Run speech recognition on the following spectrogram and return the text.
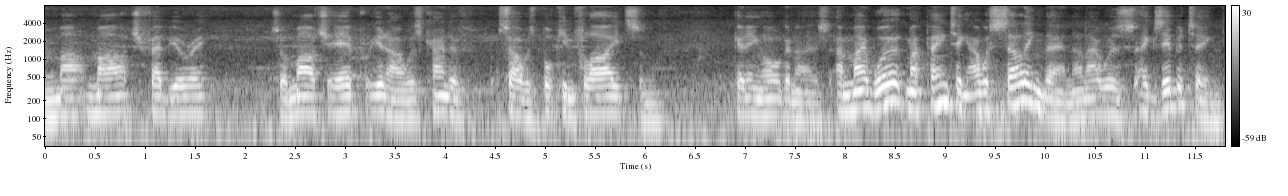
Mar- March, February. So March, April, you know, I was kind of, so I was booking flights and getting organized. And my work, my painting, I was selling then and I was exhibiting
